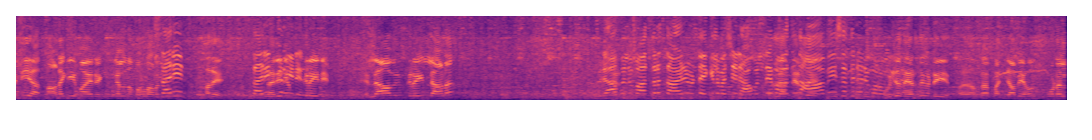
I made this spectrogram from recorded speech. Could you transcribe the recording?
വലിയ നാടകീയമായ രംഗങ്ങൾ നമ്മൾ അറിഞ്ഞു. അതെ എല്ലാവരും ക്രെയിനിലാണ്. രാഹുൽ മാത്രം താഴെ ഉണ്ടെങ്കിലും പക്ഷേ രാഹുലിന്റെ ആവേശത്തിന് ഭാഗത്ത് നിന്ന് നേരത്തെ- ആവേശത്തിനൊരു പൂജ നേരത്തെ കണ്ടു. നമ്മുടെ Punjabi house model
